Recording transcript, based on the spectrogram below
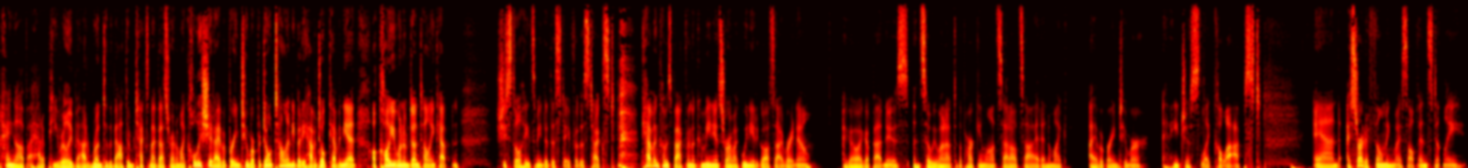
Hang up. I had to pee really bad. Run to the bathroom. Text my best friend. I'm like, holy shit, I have a brain tumor, but don't tell anybody. I haven't told Kevin yet. I'll call you when I'm done telling Kevin. She still hates me to this day for this text. Kevin comes back from the convenience store. I'm like, we need to go outside right now. I go, I got bad news. And so we went out to the parking lot, sat outside, and I'm like, I have a brain tumor. And he just like collapsed. And I started filming myself instantly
